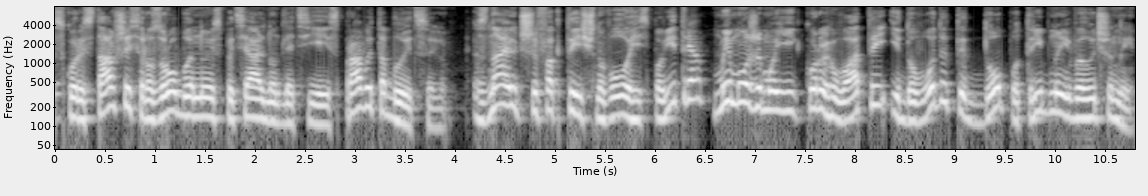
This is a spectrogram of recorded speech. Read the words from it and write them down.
скориставшись розробленою спеціально для цієї справи таблицею. Знаючи фактично вологість повітря, ми можемо її коригувати і доводити до потрібної величини.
